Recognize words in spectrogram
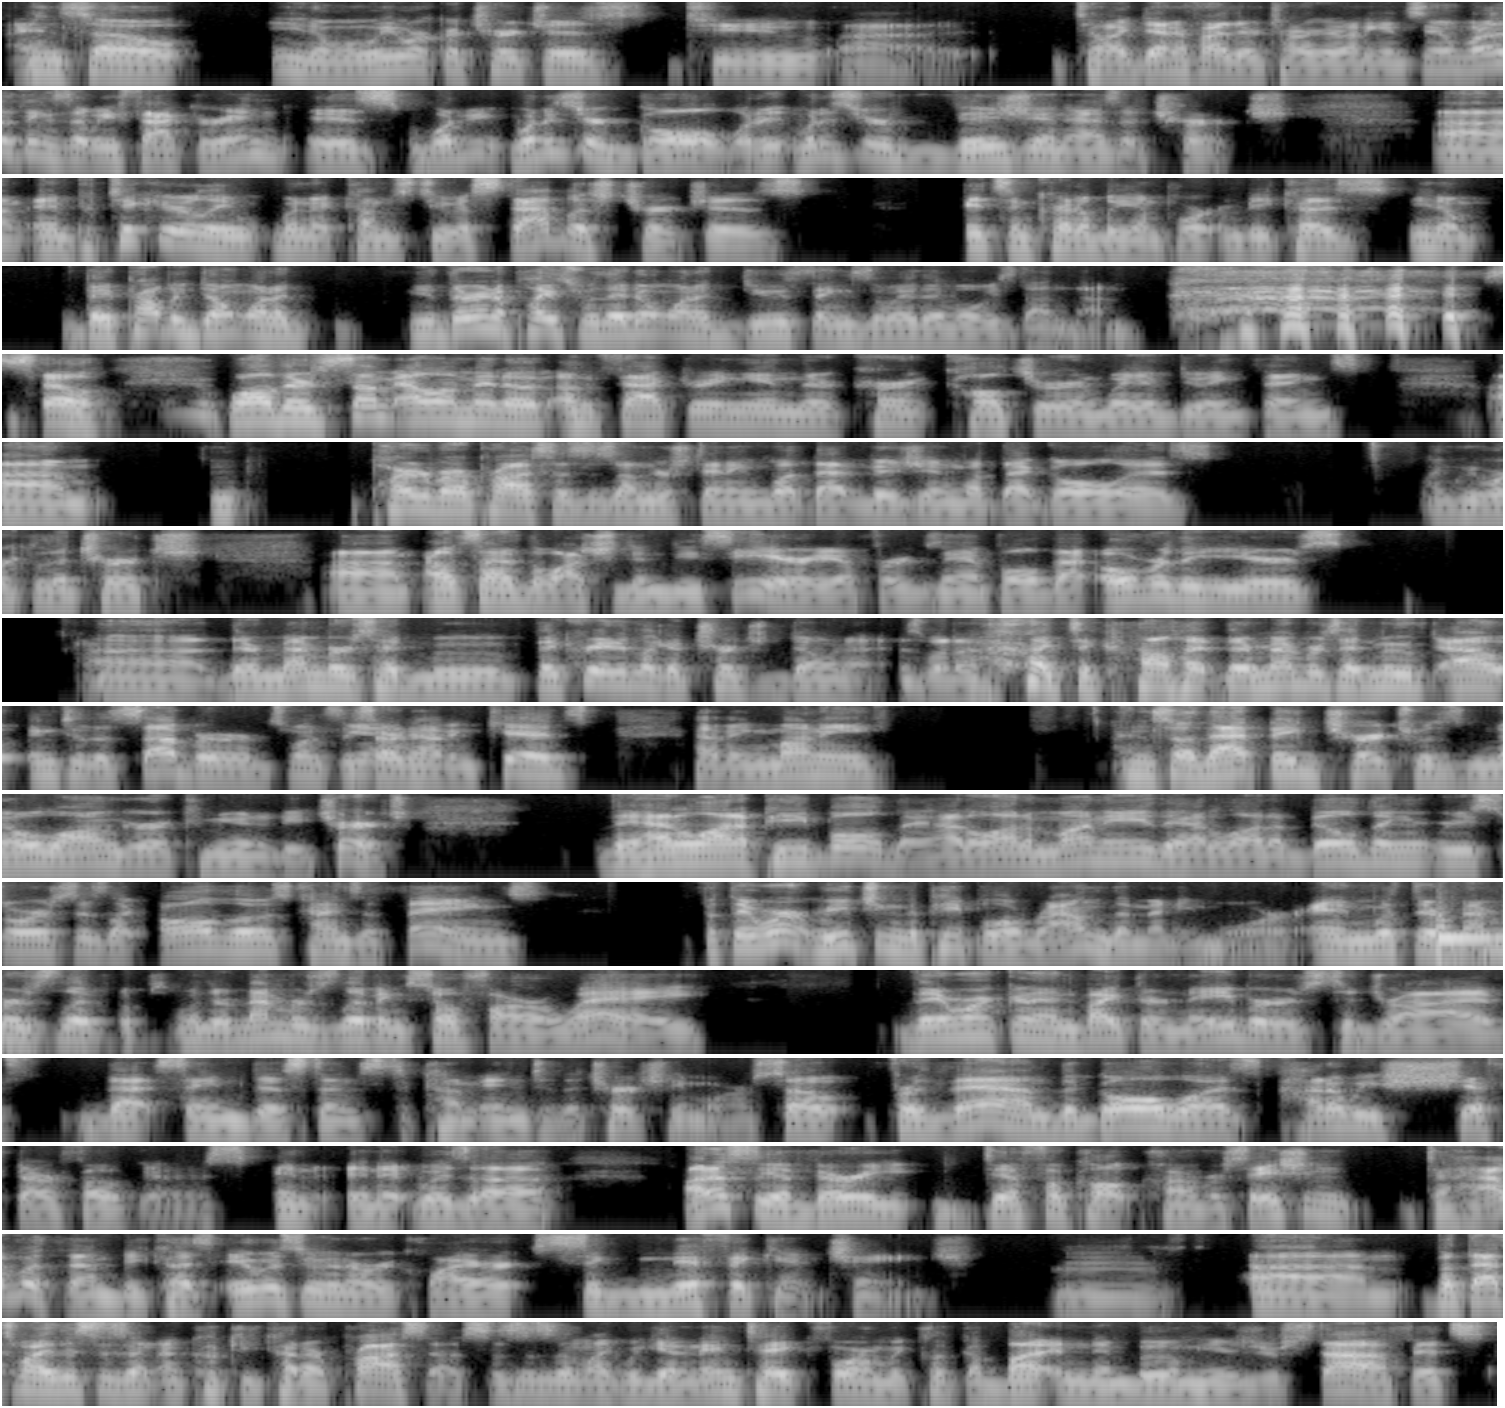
and so, you know, when we work with churches to uh, to identify their target audience, you know, one of the things that we factor in is what what is your goal? What is, what is your vision as a church? Um, and particularly when it comes to established churches, it's incredibly important because you know they probably don't want to they're in a place where they don't want to do things the way they've always done them so while there's some element of, of, factoring in their current culture and way of doing things um, part of our process is understanding what that vision what that goal is like we worked with a church um, outside of the washington d.c area for example that over the years uh, their members had moved. They created like a church donut, is what I like to call it. Their members had moved out into the suburbs once they yeah. started having kids, having money, and so that big church was no longer a community church. They had a lot of people, they had a lot of money, they had a lot of building resources, like all those kinds of things, but they weren't reaching the people around them anymore. And with their members live when their members living so far away, they weren't going to invite their neighbors to drive that same distance to come into the church anymore. So for them, the goal was how do we shift our focus? And, and it was a honestly a very difficult conversation to have with them because it was going to require significant change. Hmm. Um, but that's why this isn't a cookie cutter process. This isn't like we get an intake form, we click a button, and boom, here's your stuff. It's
